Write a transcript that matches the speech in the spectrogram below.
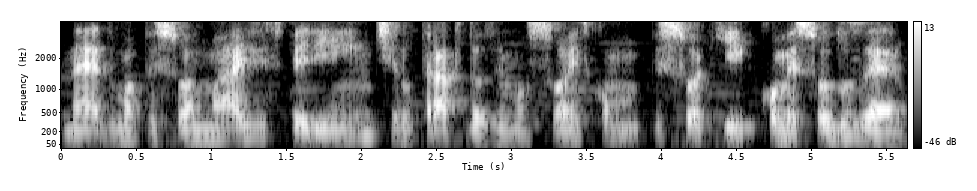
né, de uma pessoa mais experiente no trato das emoções, como uma pessoa que começou do zero.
